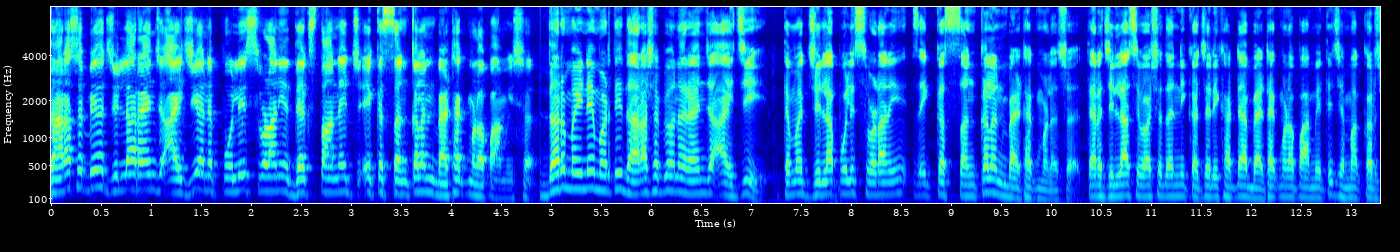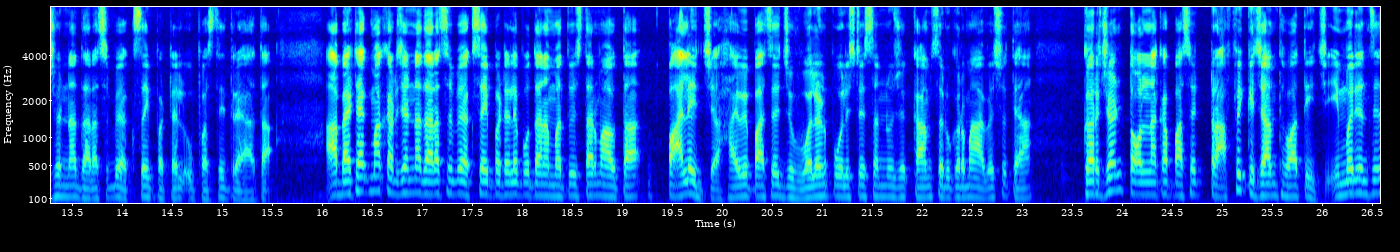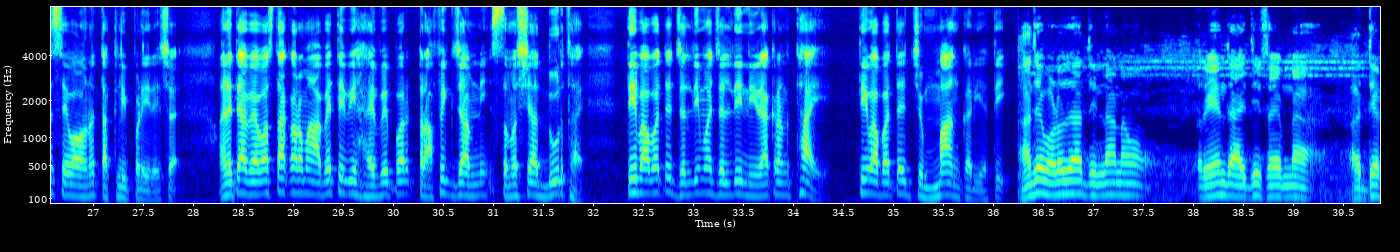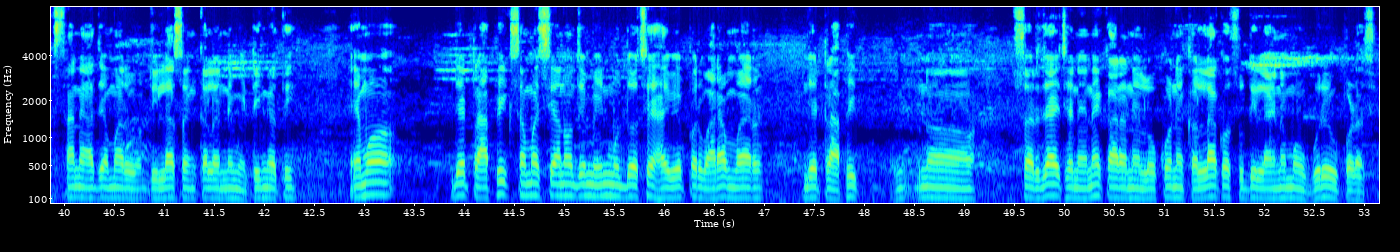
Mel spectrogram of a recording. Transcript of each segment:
ધારાસભ્ય, જિલ્લા range IG અને પોલીસ વડાની અધ્યક્ષસ્થાને જ એક સંકલન બેઠક મળવા પામી છે. દર મહિને મળતી ધારાસભ્યો અને રેન્જ આઈજી તેમજ જિલ્લા પોલીસ વડાની એક સંકલન બેઠક મળે છે. ત્યારે જિલ્લા સેવા સદનની કચેરી ખાતે આ બેઠક મળવા પામી હતી, જેમાં કરજણના ધારાસભ્ય અક્ષય પટેલ ઉપસ્થિત રહ્યા હતા. આ બેઠકમાં કરજણના ધારાસભ્ય અક્ષય પટેલે પોતાના મત વિસ્તારમાં આવતા પાલેજ હાઈવે પાસે જ વલણ પોલીસ સ્ટેશનનું જે કામ શરૂ કરવામાં આવે છે, ત્યાં કરજણ ટોલનાકા પાસે ટ્રાફિક જામ થવાથી જ ઇમરજન્સી સેવાઓને તકલીફ પડી રહી છે. અને ત્યાં વ્યવસ્થા કરવામાં આવે તેવી હાઈવે પર ટ્રાફિક જામની સમસ્યા દૂર થાય. તે બાબતે જલ્દીમાં જલ્દી નિરાકરણ થાય તે બાબતે જ માંગ કરી હતી. આજે વડોદરા જિલ્લાનો રેન્જ આઈજી સાહેબના અધ્યક્ષ સ્થાને આજે અમારું જિલ્લા સંકલનની મિટિંગ હતી. એમાં જે ટ્રાફિક સમસ્યાનો જે મેઇન મુદ્દો છે હાઈવે પર વારંવાર જે ટ્રાફિક સર્જાય છે ને એને કારણે લોકોને કલાકો સુધી લાઈનોમાં ઊભું રહેવું પડે છે.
